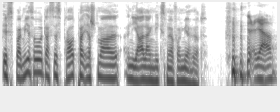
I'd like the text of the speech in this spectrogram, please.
ist bei mir so, dass das Brautpaar erstmal ein Jahr lang nichts mehr von mir hört. ja,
